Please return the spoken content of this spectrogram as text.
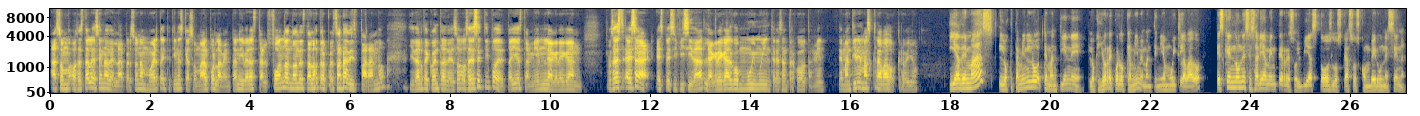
asomar, o sea, está la escena de la persona muerta y te tienes que asomar por la ventana y ver hasta el fondo en donde está la otra persona disparando y darte cuenta de eso. O sea, ese tipo de detalles también le agregan, o sea, esa especificidad le agrega algo muy, muy interesante al juego también. Te mantiene más clavado, creo yo. Y además, lo que también lo, te mantiene, lo que yo recuerdo que a mí me mantenía muy clavado, es que no necesariamente resolvías todos los casos con ver una escena,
